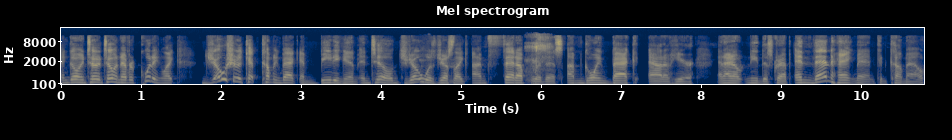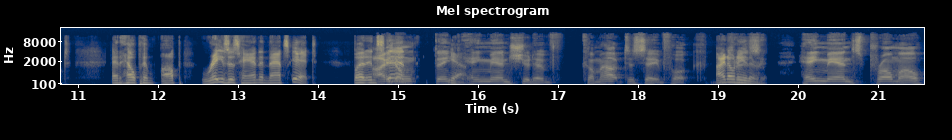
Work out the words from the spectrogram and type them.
and going toe to toe and never quitting. Like joe should have kept coming back and beating him until joe was just mm-hmm. like i'm fed up with this. I'm going back out of here and i don't need this crap. And then hangman could come out and help him up raise his hand and that's it but instead I don't think yeah. Hangman should have come out to save Hook. I don't either. Hangman's promo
